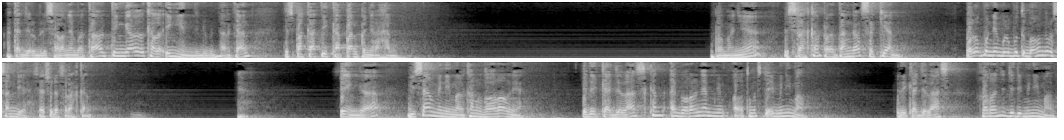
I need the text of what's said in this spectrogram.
Akad jual beli salamnya batal, tinggal kalau ingin dibenarkan disepakati kapan penyerahan. Umpamanya diserahkan pada tanggal sekian. Walaupun dia belum butuh bangun urusan dia, saya sudah serahkan. Sehingga bisa minimalkan gorolnya. Ketika jelas kan eh, gorolnya otomatis jadi minimal. Ketika jelas gorolnya jadi minimal.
